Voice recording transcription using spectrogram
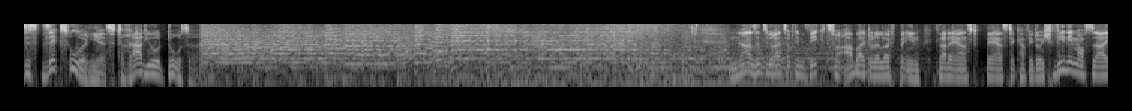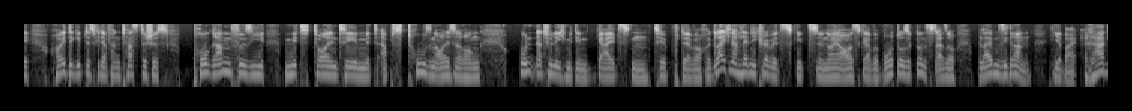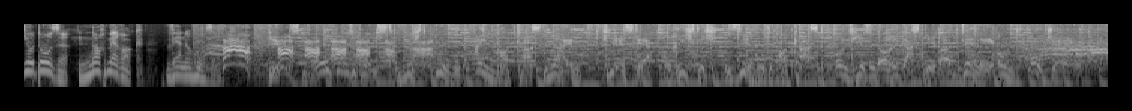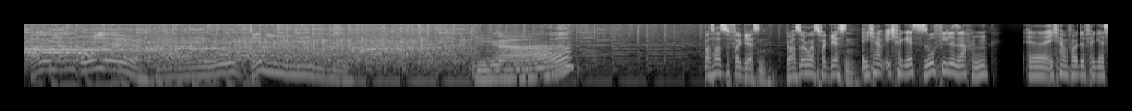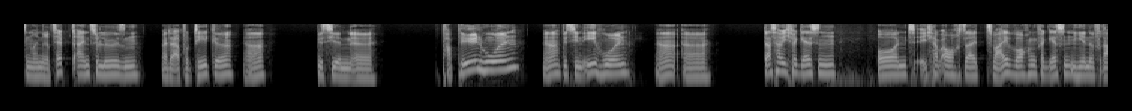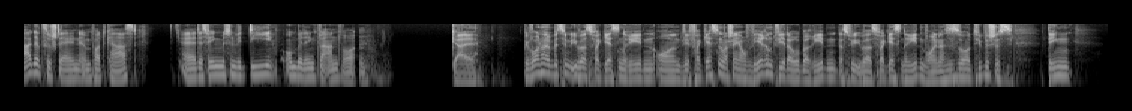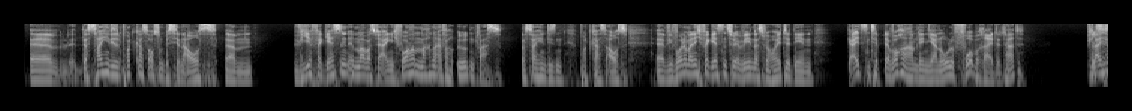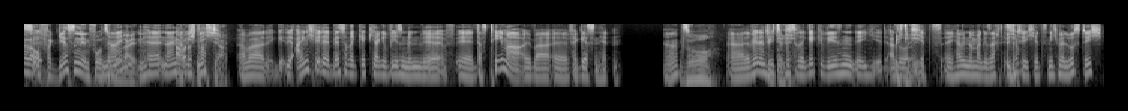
Es ist 6 Uhr, hier ist Radio Dose. Na, sind Sie bereits auf dem Weg zur Arbeit oder läuft bei Ihnen gerade erst der erste Kaffee durch? Wie dem auch sei, heute gibt es wieder fantastisches Programm für Sie mit tollen Themen, mit abstrusen Äußerungen und natürlich mit dem geilsten Tipp der Woche. Gleich nach Lenny Kravitz gibt's eine neue Ausgabe Brotdose Kunst, also bleiben Sie dran. Hier bei Radio Dose, noch mehr Rock. Werner Hose. Hier ist Brotdose Kunst. Nicht irgendein Podcast, nein. Hier ist der richtig sehr gute Podcast. Und hier sind eure Gastgeber Danny und OJ. Hallo Jan Ole. Hallo Danny. Na? Was hast du vergessen? Du hast irgendwas vergessen. Ich habe, ich vergesse so viele Sachen. Äh, ich habe heute vergessen, mein Rezept einzulösen bei der Apotheke. Ja, bisschen äh, paar Pillen holen. Ja, bisschen E holen. Ja, äh, das habe ich vergessen. Und ich habe auch seit zwei Wochen vergessen, hier eine Frage zu stellen im Podcast. Äh, deswegen müssen wir die unbedingt beantworten. Geil. Wir wollen heute ein bisschen über das Vergessen reden und wir vergessen wahrscheinlich auch, während wir darüber reden, dass wir über das Vergessen reden wollen. Das ist so ein typisches Ding. Äh, das zeichnet diesen Podcast auch so ein bisschen aus. Ähm, wir vergessen immer, was wir eigentlich vorhaben, machen einfach irgendwas. Das zeichnet diesen Podcast aus. Äh, wir wollen aber nicht vergessen zu erwähnen, dass wir heute den geilsten Tipp der Woche haben, den Jan Ole vorbereitet hat. Vielleicht hat ist, er auch vergessen, den vorzubereiten. Nein, äh, nein aber das passt nicht. ja. Aber äh, eigentlich wäre der bessere Gag ja gewesen, wenn wir äh, das Thema über äh, vergessen hätten. Ja? So. Äh, da wäre natürlich der Richtig. bessere Gag gewesen. Ich- Also Richtig. jetzt, ich habe ihn nochmal gesagt, ist Ich natürlich jetzt nicht mehr lustig,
